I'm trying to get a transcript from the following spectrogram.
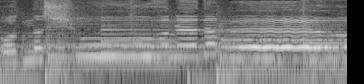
עוד נשוב נדבר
